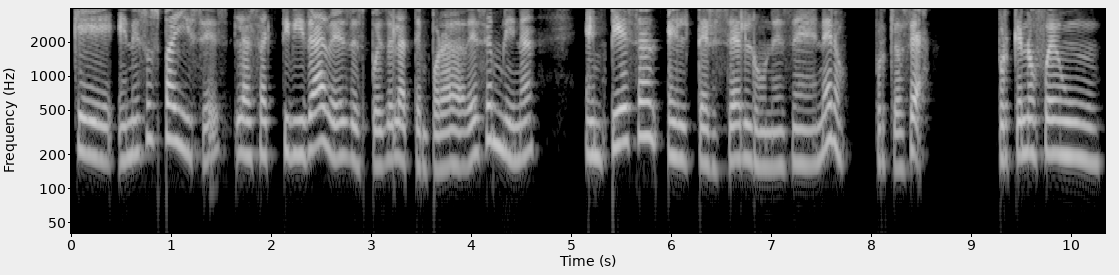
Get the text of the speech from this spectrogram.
que en esos países las actividades después de la temporada decembrina empiezan el tercer lunes de enero. Porque, o sea, ¿por qué no fue un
